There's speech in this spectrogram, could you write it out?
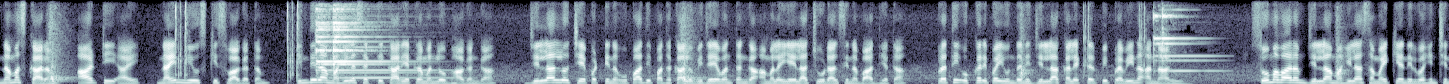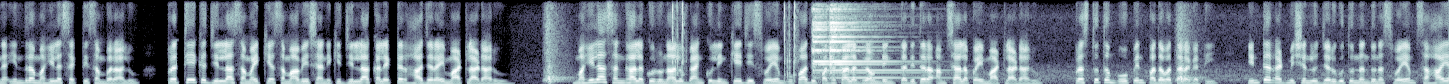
నమస్కారం ఆర్టీఐ నైన్ న్యూస్కి స్వాగతం. ఇందిరా మహిళ శక్తి కార్యక్రమంలో భాగంగా జిల్లాల్లో చేపట్టిన ఉపాధి పథకాలు విజయవంతంగా అమలయ్యేలా చూడాల్సిన బాధ్యత ప్రతి ఒక్కరిపై ఉందని జిల్లా కలెక్టర్ పి. ప్రవీణ అన్నారు. సోమవారం జిల్లా మహిళా సమైక్య నిర్వహించిన ఇంద్ర మహిళ శక్తి సంబరాలు ప్రత్యేక జిల్లా సమైక్య సమావేశానికి జిల్లా కలెక్టర్ హాజరై మాట్లాడారు. మహిళా సంఘాలకు రుణాలు బ్యాంకు లింకేజీ స్వయం ఉపాధి పథకాల గ్రౌండింగ్ తదితర అంశాలపై మాట్లాడారు. ప్రస్తుతం ఓపెన్ పదవ తరగతి. ఇంటర్ అడ్మిషన్లు జరుగుతున్నందున స్వయం సహాయ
